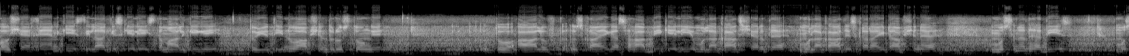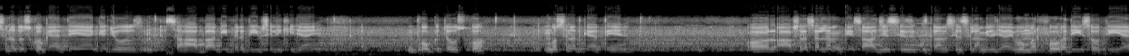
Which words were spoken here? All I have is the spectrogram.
और शेखैन की अतलाह किसके लिए इस्तेमाल की गई? तो ये तीनों ऑप्शन दुरुस्त होंगे। तो आल उसका आएगा सहाबी के लिए मुलाकात शर्त है। मुलाकात इसका राइट ऑप्शन है। मुस्ंद हदीस मुस्ंद उसको कहते हैं कि जो सहाबा की तरतीब से लिखी जाए, बुक तो उसको मुस्ंद कहते हैं। और आप के साथ जिस का सिलसिला मिल जाए, वो मरफू हदीस होती है।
